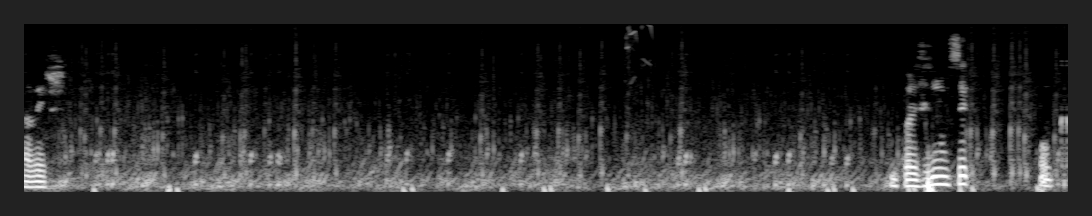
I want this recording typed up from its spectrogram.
a ver. Me parece, no sé. Ok,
